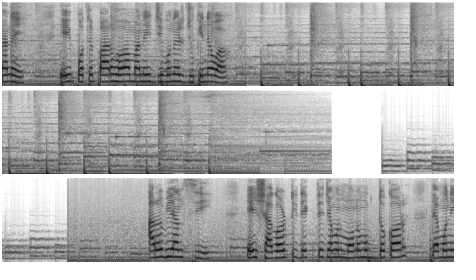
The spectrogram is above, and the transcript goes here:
জানে, এই পথে পার হওয়া মানেই জীবনের ঝুঁকি নেওয়া। আরবিয়ান সি এই সাগরটি দেখতে যেমন মনোমুগ্ধকর, তেমনি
